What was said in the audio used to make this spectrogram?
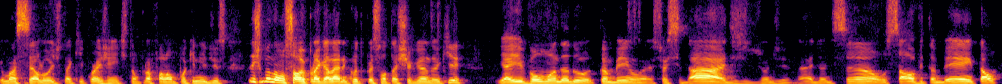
E o Marcelo hoje está aqui com a gente, então, para falar um pouquinho disso. Deixa eu mandar um salve para a galera enquanto o pessoal está chegando aqui. E aí vão mandando também as suas cidades, de onde, né, de onde são, o salve também e tal.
